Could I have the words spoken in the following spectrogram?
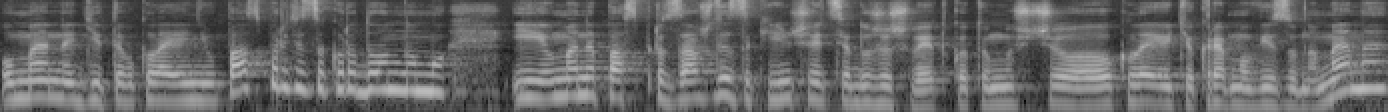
у мене діти вклеєні в паспорті закордонному, і у мене паспорт завжди закінчується дуже швидко, тому що клеють окрему візу на мене,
